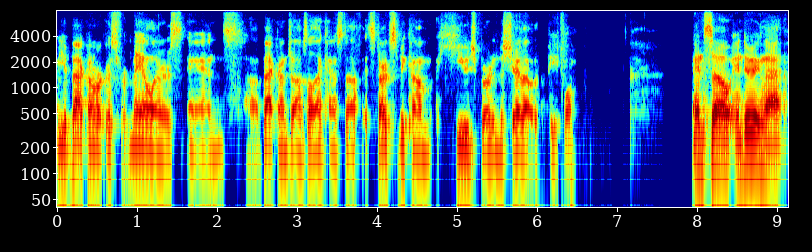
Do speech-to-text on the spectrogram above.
you have background workers for mailers and uh, background jobs, all that kind of stuff. It starts to become a huge burden to share that with people. And so in doing that,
